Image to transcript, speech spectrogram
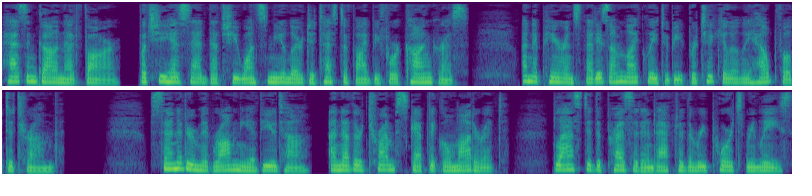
hasn't gone that far, but she has said that she wants Mueller to testify before Congress, an appearance that is unlikely to be particularly helpful to Trump. Senator Mitt Romney of Utah, another Trump skeptical moderate, blasted the president after the report's release,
